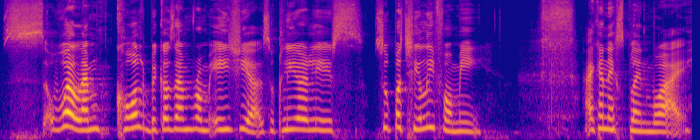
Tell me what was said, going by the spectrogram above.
So, well, I'm cold because I'm from Asia, so clearly it's super chilly for me. I can explain why.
